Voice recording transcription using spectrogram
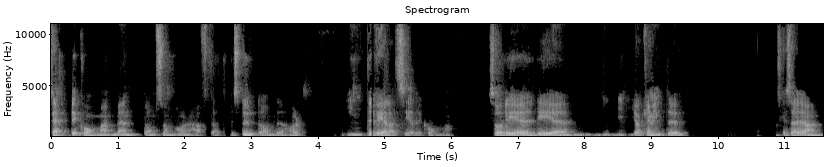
sett det komma, men de som har haft att besluta om det har inte velat se det komma. Så det, det jag kan inte, ska jag säga,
